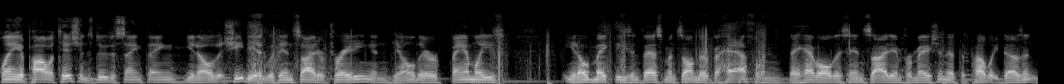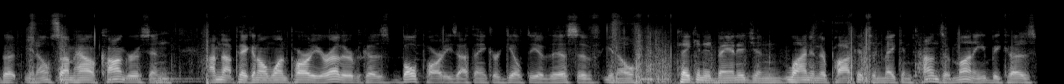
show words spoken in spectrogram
plenty of politicians do the same thing, you know, that she did with insider trading and, you know, their families, you know, make these investments on their behalf when they have all this inside information that the public doesn't. But, you know, somehow Congress, and I'm not picking on one party or other because both parties, I think, are guilty of this, of, you know, taking advantage and lining their pockets and making tons of money because,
